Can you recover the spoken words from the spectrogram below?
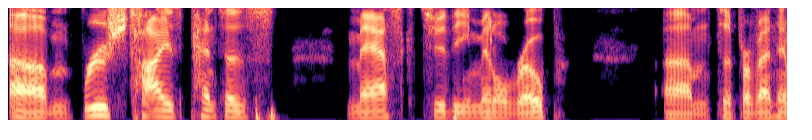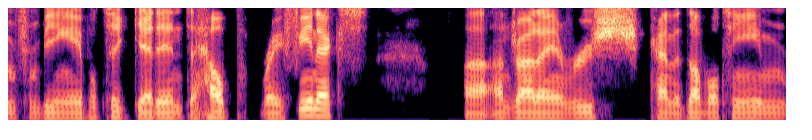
Um, Rush ties Penta's mask to the middle rope um, to prevent him from being able to get in to help Rey Fenix. Uh, Andrade and Rush kind of double team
